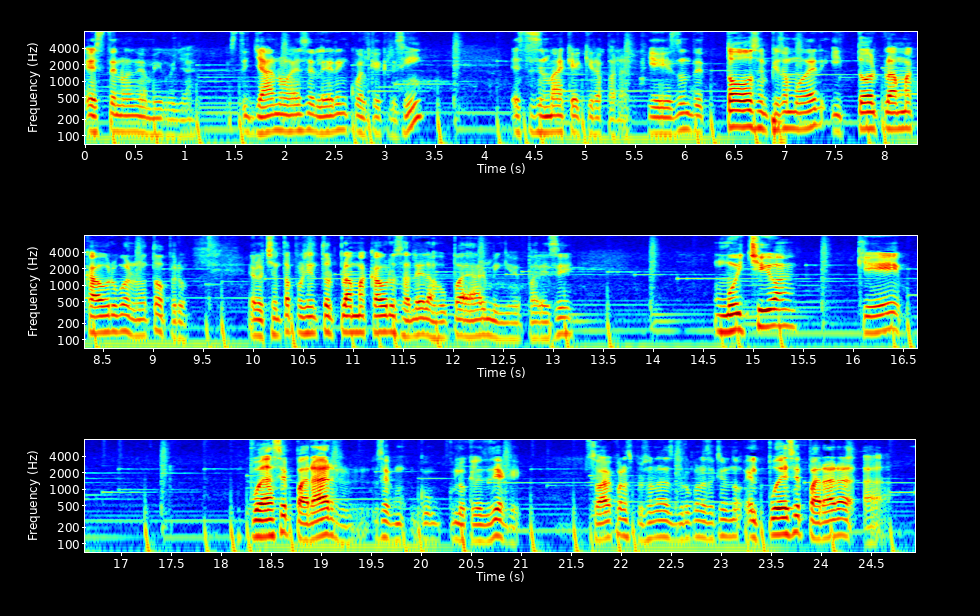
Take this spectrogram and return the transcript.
este no es mi amigo ya, este ya no es el Eren con el que crecí, este es el más que hay que ir a parar. Y ahí es donde todo se empieza a mover y todo el plan macabro, bueno, no todo, pero el 80% del plan macabro sale de la jupa de Armin y me parece muy chiva que pueda separar, o sea, lo que les decía, que suave con las personas, duro con las acciones, no. Él puede separar a,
